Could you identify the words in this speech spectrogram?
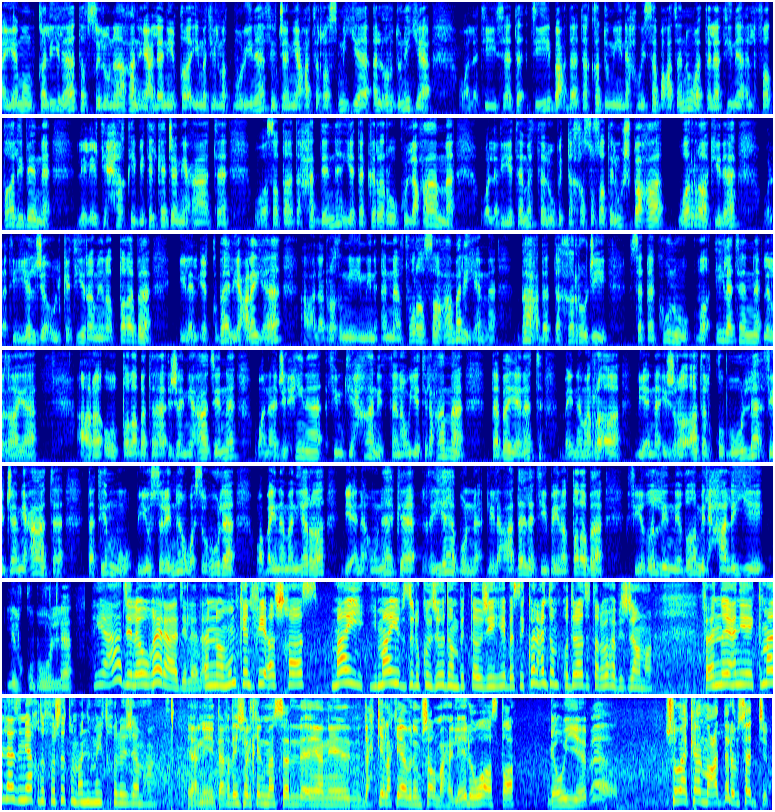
أيام قليلة تفصلنا عن إعلان قائمة المقبولين في الجامعات الرسمية الأردنية والتي ستأتي بعد تقدم نحو 37 ألف طالب للالتحاق بتلك الجامعات. وسط تحد يتكرر كل عام والذي يتمثل بالتخصصات المشبعة والراكدة والتي يلجأ الكثير من الطلبة إلى الإقبال عليها على الرغم من أن فرص عملهم بعد التخرج ستكون ضئيلة للغاية. آراء طلبة جامعات وناجحين في امتحان الثانوية العامة تباينت بين من رأى بأن إجراءات القبول في الجامعات تتم بيسر وسهولة وبين من يرى بأن هناك غياب للعدالة بين الطلبة في ظل النظام الحالي للقبول. هي عادلة وغير عادلة لأنه ممكن في أشخاص ما ما يبذلوا كل جهدهم بالتوجيهي بس يكون عندهم قدرات يطلعوها بالجامعة. فإنه يعني كمان لازم ياخذوا فرصتهم إنهم يدخلوا الجامعات. يعني تاخذيش في الكلمة هسه يعني بدي أحكي لك إياها بالمشرمح اللي له واسطة قوية شو ما كان معدله بسجل.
